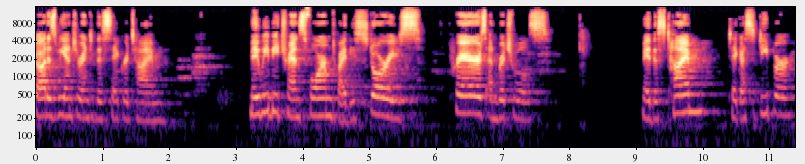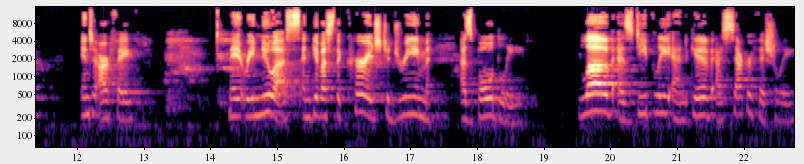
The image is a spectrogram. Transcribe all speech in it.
God, as we enter into this sacred time, may we be transformed by these stories, prayers, and rituals May this time take us deeper into our faith. May it renew us and give us the courage to dream as boldly, love as deeply, and give as sacrificially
